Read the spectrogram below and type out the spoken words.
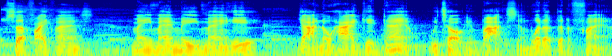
What's up, fight fans? Main man, Mademan here. Y'all know how I get down. We talking boxing. What up to the fam?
